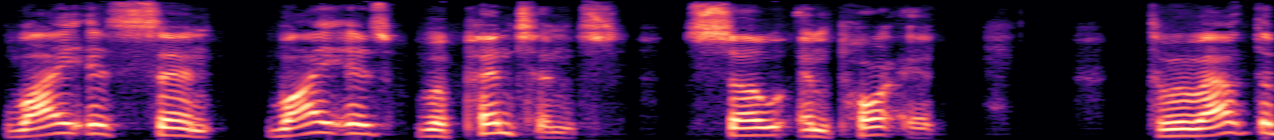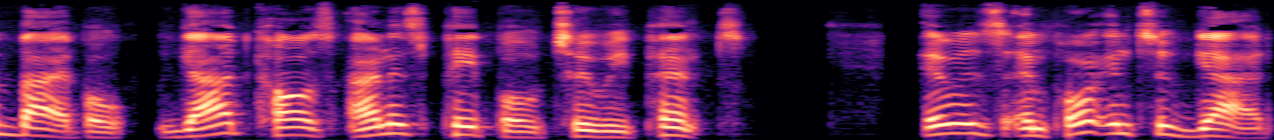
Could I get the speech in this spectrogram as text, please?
Why is sin why is repentance so important? Throughout the Bible, God calls on his people to repent. It was important to God,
